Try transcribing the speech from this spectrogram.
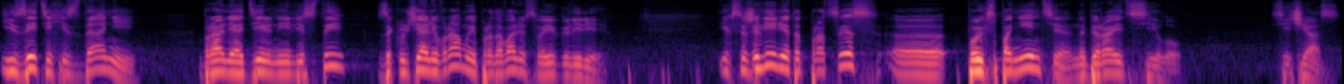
из этих изданий брали отдельные листы, заключали в рамы и продавали в своих галереях. И, к сожалению, этот процесс э, по экспоненте набирает силу сейчас.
